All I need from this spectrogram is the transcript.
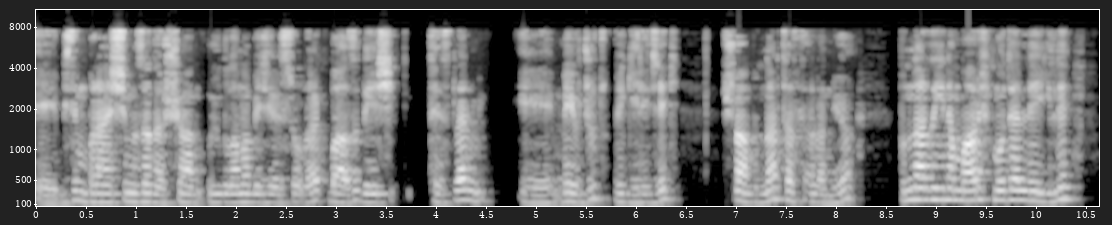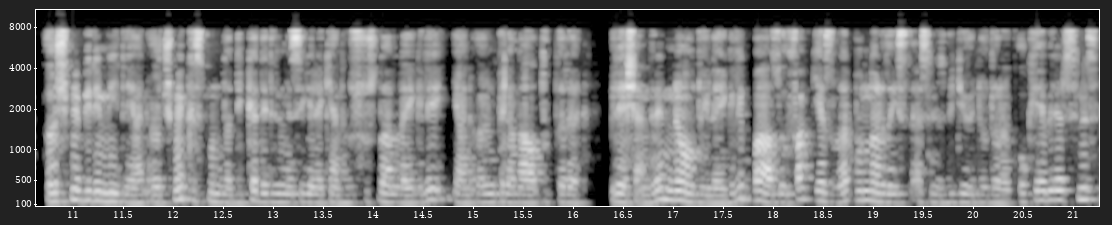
Ee, bizim branşımıza da şu an uygulama becerisi olarak bazı değişik testler e, mevcut ve gelecek. Şu an bunlar tasarlanıyor. Bunlar da yine marif modelle ilgili ölçme birimiyle yani ölçme kısmında dikkat edilmesi gereken hususlarla ilgili yani ön plana aldıkları bileşenlerin ne olduğu ile ilgili bazı ufak yazılar. Bunları da isterseniz videoyu durdurarak okuyabilirsiniz.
